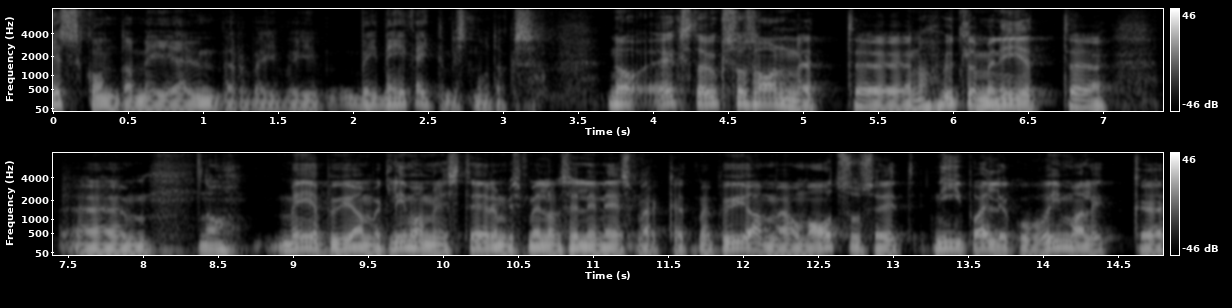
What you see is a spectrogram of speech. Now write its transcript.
keskkonda meie ümber või, või, või meie käitumist muudaks? no eks ta üks osa on, et eh, noh, ütleme nii, et ehm, noh, meie püüame kliimaministeeriumis, meil on selline eesmärk, et me püüame oma otsuseid nii palju kui võimalik eh,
